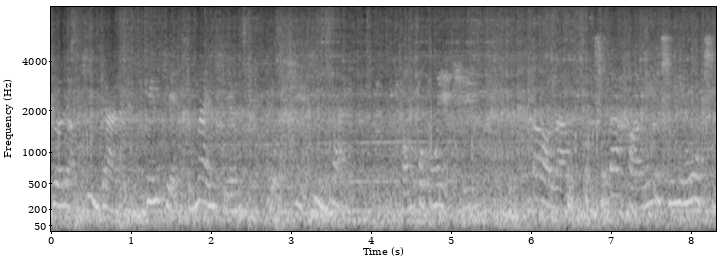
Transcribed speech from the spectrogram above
车辆进请减速慢行，有序进站。恒富工业区。到了，请带好您的行李物品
